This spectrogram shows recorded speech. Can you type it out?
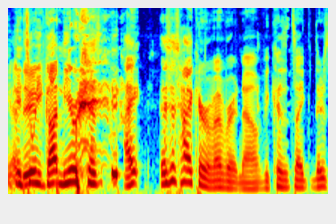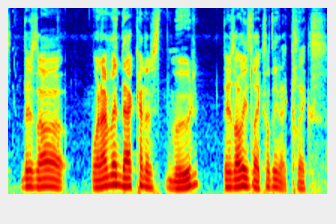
until dude. he got near. Because I this is how I can remember it now because it's like there's there's a when I'm in that kind of mood, there's always like something that clicks,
